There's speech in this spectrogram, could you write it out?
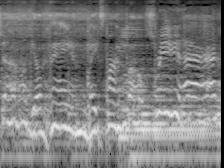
Touch of your hand makes my pulse react.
